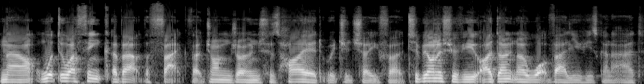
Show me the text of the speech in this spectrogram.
Now, what do I think about the fact that Jon Jones has hired Richard Schaefer? To be honest with you, I don't know what value he's going to add.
